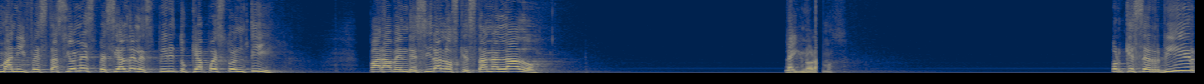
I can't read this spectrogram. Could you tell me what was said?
manifestación especial del Espíritu que ha puesto en ti para bendecir a los que están al lado, la ignoramos. Porque servir,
